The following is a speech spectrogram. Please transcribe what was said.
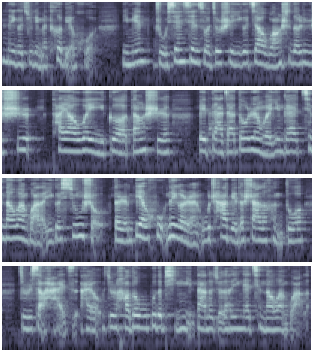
那个剧里面特别火。里面主线线索就是一个叫王氏的律师，他要为一个当时被大家都认为应该千刀万剐的一个凶手的人辩护。那个人无差别的杀了很多。就是小孩子，还有就是好多无辜的平民，大家都觉得他应该千刀万剐了，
